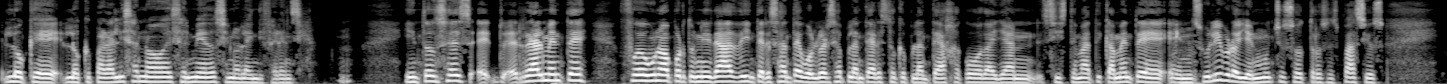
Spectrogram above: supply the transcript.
lo que, lo que paraliza no es el miedo, sino la indiferencia. Y entonces, eh, realmente fue una oportunidad interesante de volverse a plantear esto que plantea Jacobo Dayan sistemáticamente en su libro y en muchos otros espacios,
